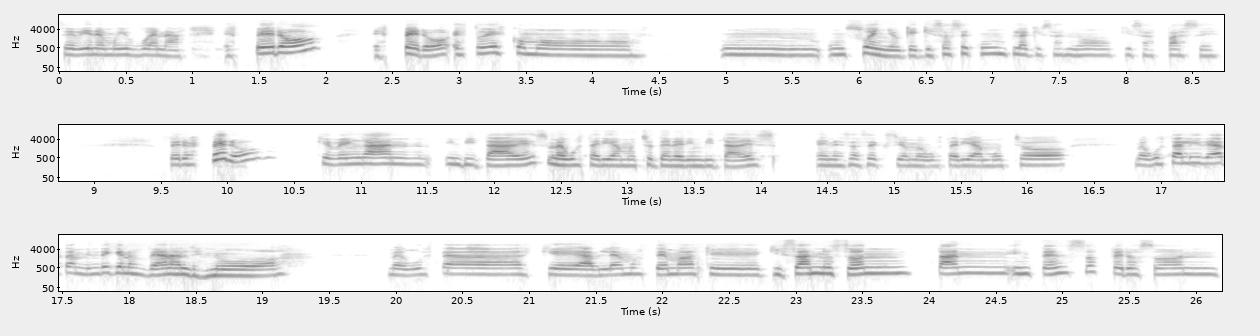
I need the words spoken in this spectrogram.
se viene muy buena. Espero, espero, esto es como un, un sueño que quizás se cumpla, quizás no, quizás pase, pero espero que vengan invitades, me gustaría mucho tener invitades en esa sección, me gustaría mucho, me gusta la idea también de que nos vean al desnudo. Me gusta que hablemos temas que quizás no son tan intensos, pero son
